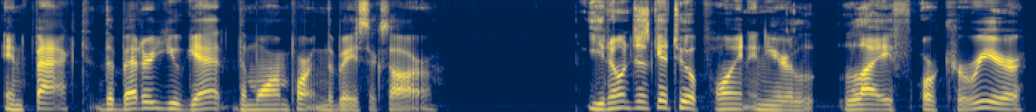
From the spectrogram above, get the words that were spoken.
In fact, the better you get, the more important the basics are. You don't just get to a point in your life or career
